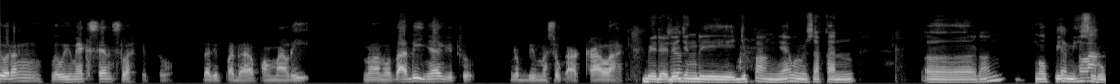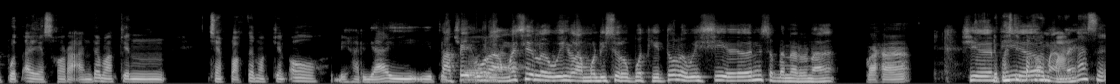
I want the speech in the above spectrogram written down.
orang lebih make sense lah gitu. Daripada pamali nu anu tadinya gitu. Lebih masuk akal lah. Beda deh Jeung- yang di Jepangnya misalkan eh non ngopi mie seruput aya soraan teh makin ceplak teh makin oh dihargai gitu Tapi coy. orang masih leuwih lamun diseruput gitu leuwih sieun sebenarnya. nah Sieun Dia pasti ieu bakal mana? panas ya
